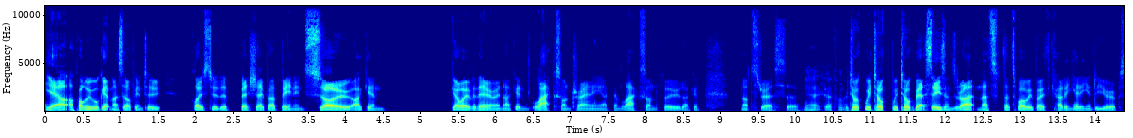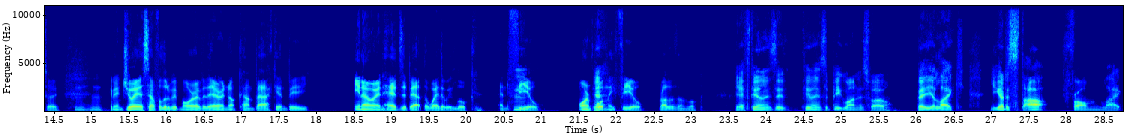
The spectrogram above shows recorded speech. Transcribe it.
yeah, I probably will get myself into close to the best shape I've been in, so I can go over there and I can lax on training. I can lax on food. I can not stress. So Yeah, we definitely. talk we talk we talk about seasons, right? And that's that's why we're both cutting heading into Europe. So hmm we can enjoy ourselves a little bit more over there and not come back and be in our own heads about the way that we look and Mm. feel. More importantly, feel rather than look. Yeah, feelings a feelings a big one as well. But you're like you got to start from like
